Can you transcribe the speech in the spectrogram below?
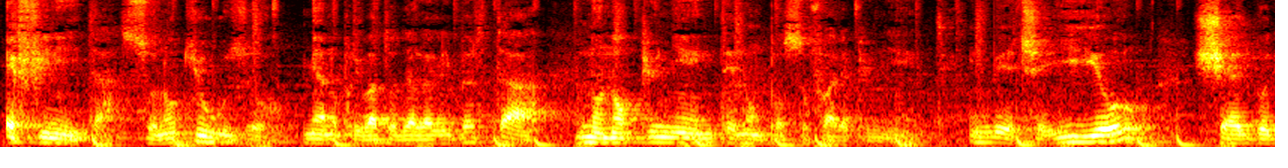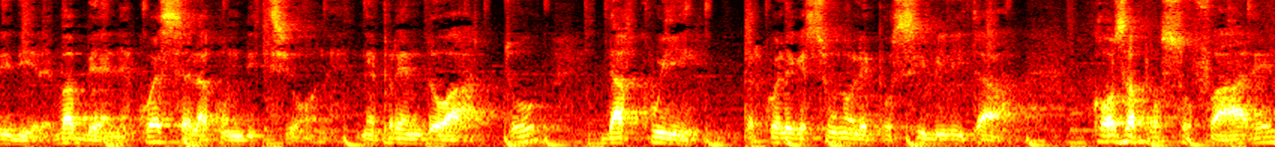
è finita, sono chiuso, mi hanno privato della libertà, non ho più niente, non posso fare più niente. Invece io scelgo di dire va bene, questa è la condizione, ne prendo atto, da qui per quelle che sono le possibilità, cosa posso fare,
